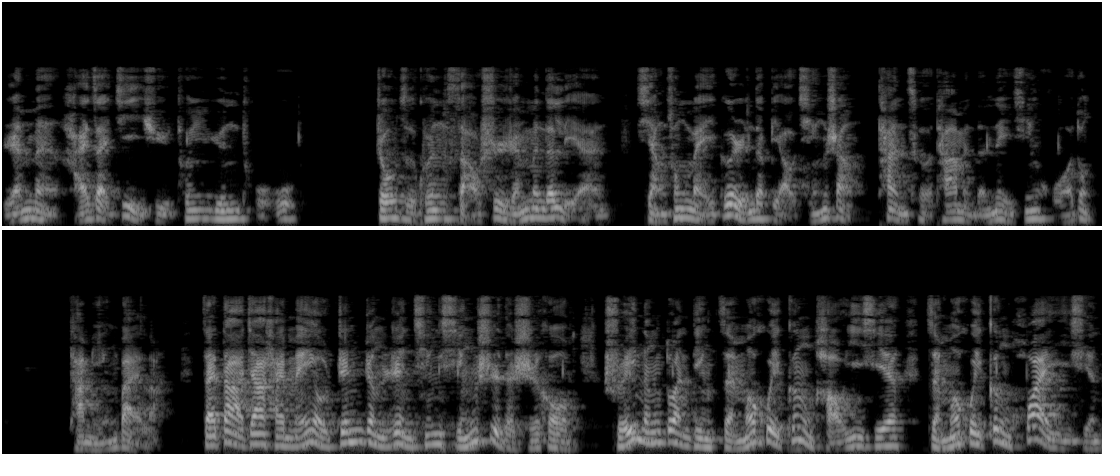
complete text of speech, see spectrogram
人们还在继续吞云吐雾。周子坤扫视人们的脸，想从每个人的表情上探测他们的内心活动。他明白了，在大家还没有真正认清形势的时候，谁能断定怎么会更好一些，怎么会更坏一些呢？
